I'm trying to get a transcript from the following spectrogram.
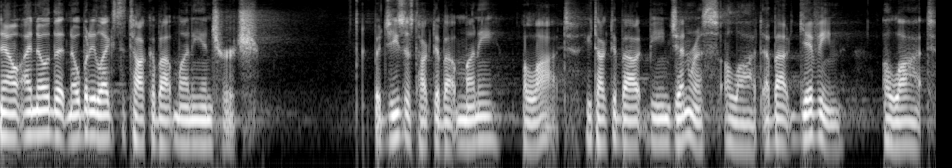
Now, I know that nobody likes to talk about money in church, but Jesus talked about money a lot. He talked about being generous a lot, about giving a lot.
